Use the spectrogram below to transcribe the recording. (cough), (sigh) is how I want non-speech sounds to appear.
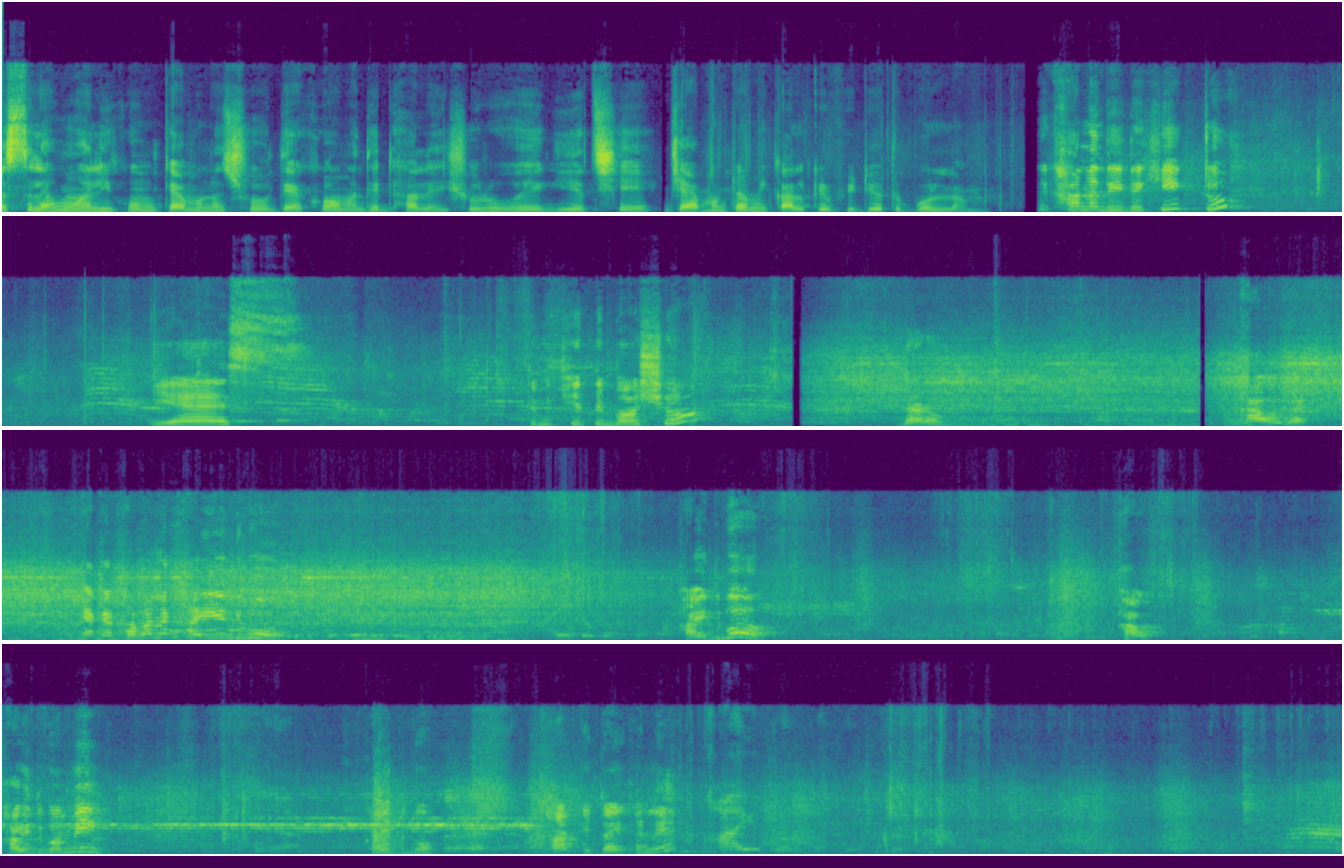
আসসালামু আলাইকুম, কেমন আছো? দেখো আমাদের ঢালাই শুরু হয়ে গিয়েছে। যেমনটা আমি কালকের ভিডিওতে বললাম। খানা দিই দেখি একটু। ইয়েস তুমি খেতে বসো। দাঁড়াও। খাও এবার। একা খাবার না খাইয়ে দিব? খাই দিব? খাও। খাই দেবো আমি? দেবো থাক এটা এখানে?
